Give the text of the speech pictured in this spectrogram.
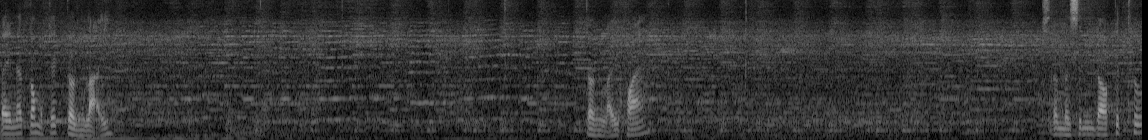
Đây nó có một cái cần lẫy. Cần lẫy khóa. Rồi mình xin đo kích thước.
